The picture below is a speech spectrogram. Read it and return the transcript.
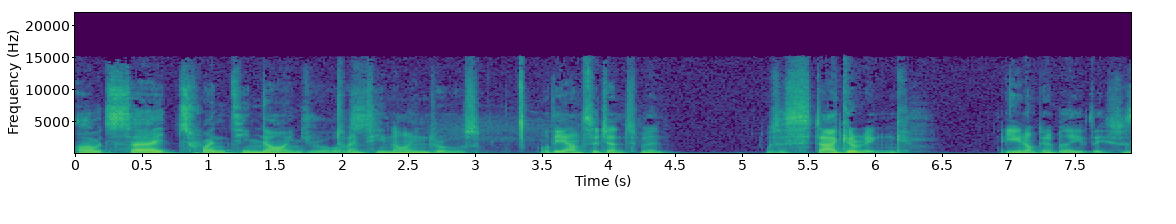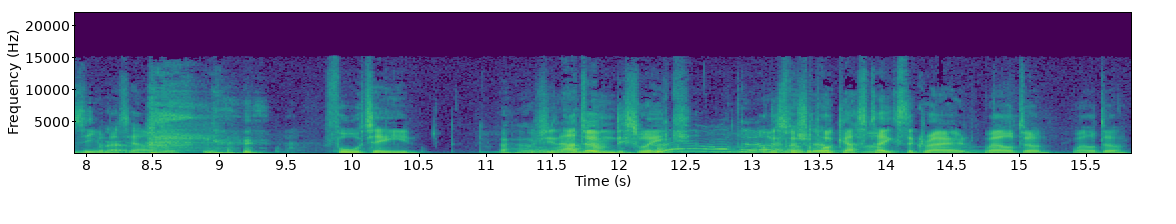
I would say 29 draws. 29 draws. Well, the answer, gentlemen, was a staggering. You're not going to believe this. When I tell you. 14. Uh-huh. Which is. Adam this week Well on the special done. podcast takes the crown. Well done. Well done.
